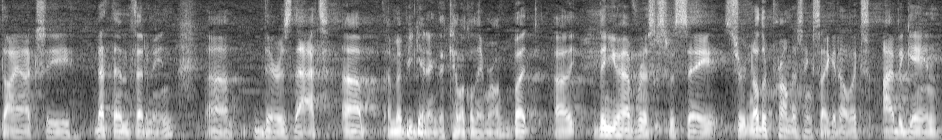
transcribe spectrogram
dioxy, methamphetamine. Uh, there's that. Uh, I might be getting the chemical name wrong. But uh, then you have risks with, say, certain other promising psychedelics, ibogaine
